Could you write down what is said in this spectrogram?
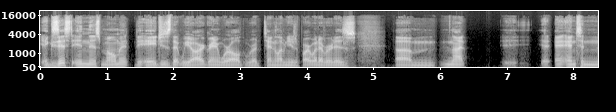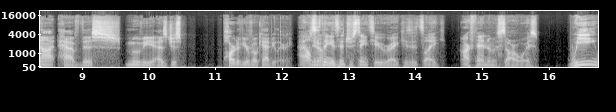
exist in this moment the ages that we are granted we're all we're 10 11 years apart whatever it is um not and, and to not have this movie as just part of your vocabulary I also you know? think it's interesting too, right? Because it's like our fandom of Star Wars. We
